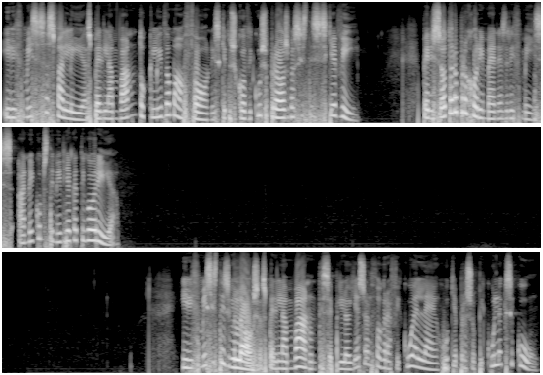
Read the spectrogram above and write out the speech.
Οι ρυθμίσεις ασφαλείας περιλαμβάνουν το κλείδωμα οθόνης και τους κωδικούς πρόσβασης στη συσκευή. Περισσότερο προχωρημένες ρυθμίσεις ανήκουν στην ίδια κατηγορία. Οι ρυθμίσεις της γλώσσας περιλαμβάνουν τις επιλογές ορθογραφικού ελέγχου και προσωπικού λεξικού.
